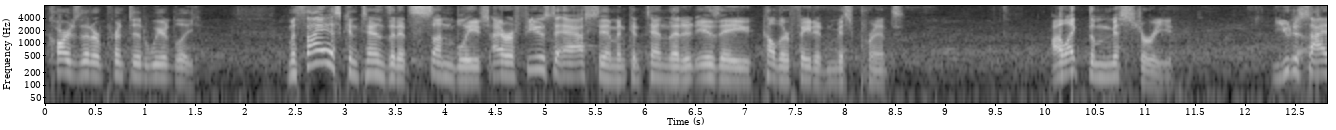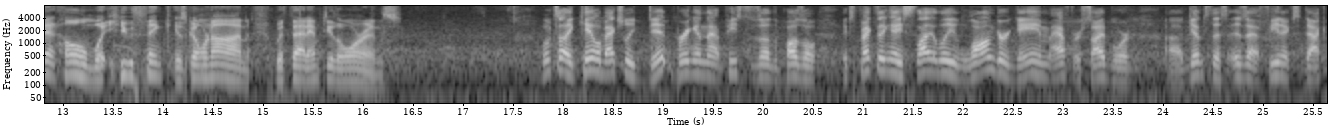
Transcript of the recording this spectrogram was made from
cards that are printed weirdly? Matthias contends that it's sun bleached. I refuse to ask him and contend that it is a color faded misprint. I like the mystery. You decide at home what you think is going on with that empty of the Warrens. Looks like Caleb actually did bring in that pieces of the puzzle, expecting a slightly longer game after sideboard uh, against this Izzet Phoenix deck,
